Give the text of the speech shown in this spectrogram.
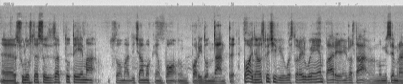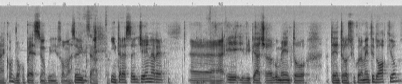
eh, sullo stesso esatto tema, insomma, diciamo che è un po', un po', ridondante. Poi, nello specifico, questo Railway Empire in realtà non mi sembra neanche un gioco pessimo, quindi insomma, se vi esatto. interessa il genere eh, e vi piace l'argomento, tenetelo sicuramente d'occhio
